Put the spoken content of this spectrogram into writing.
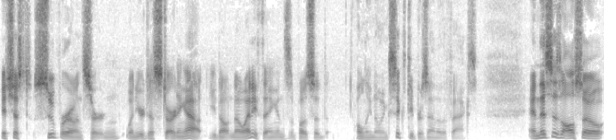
It's just super uncertain when you're just starting out. You don't know anything, as supposed to only knowing 60% of the facts. And this is also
